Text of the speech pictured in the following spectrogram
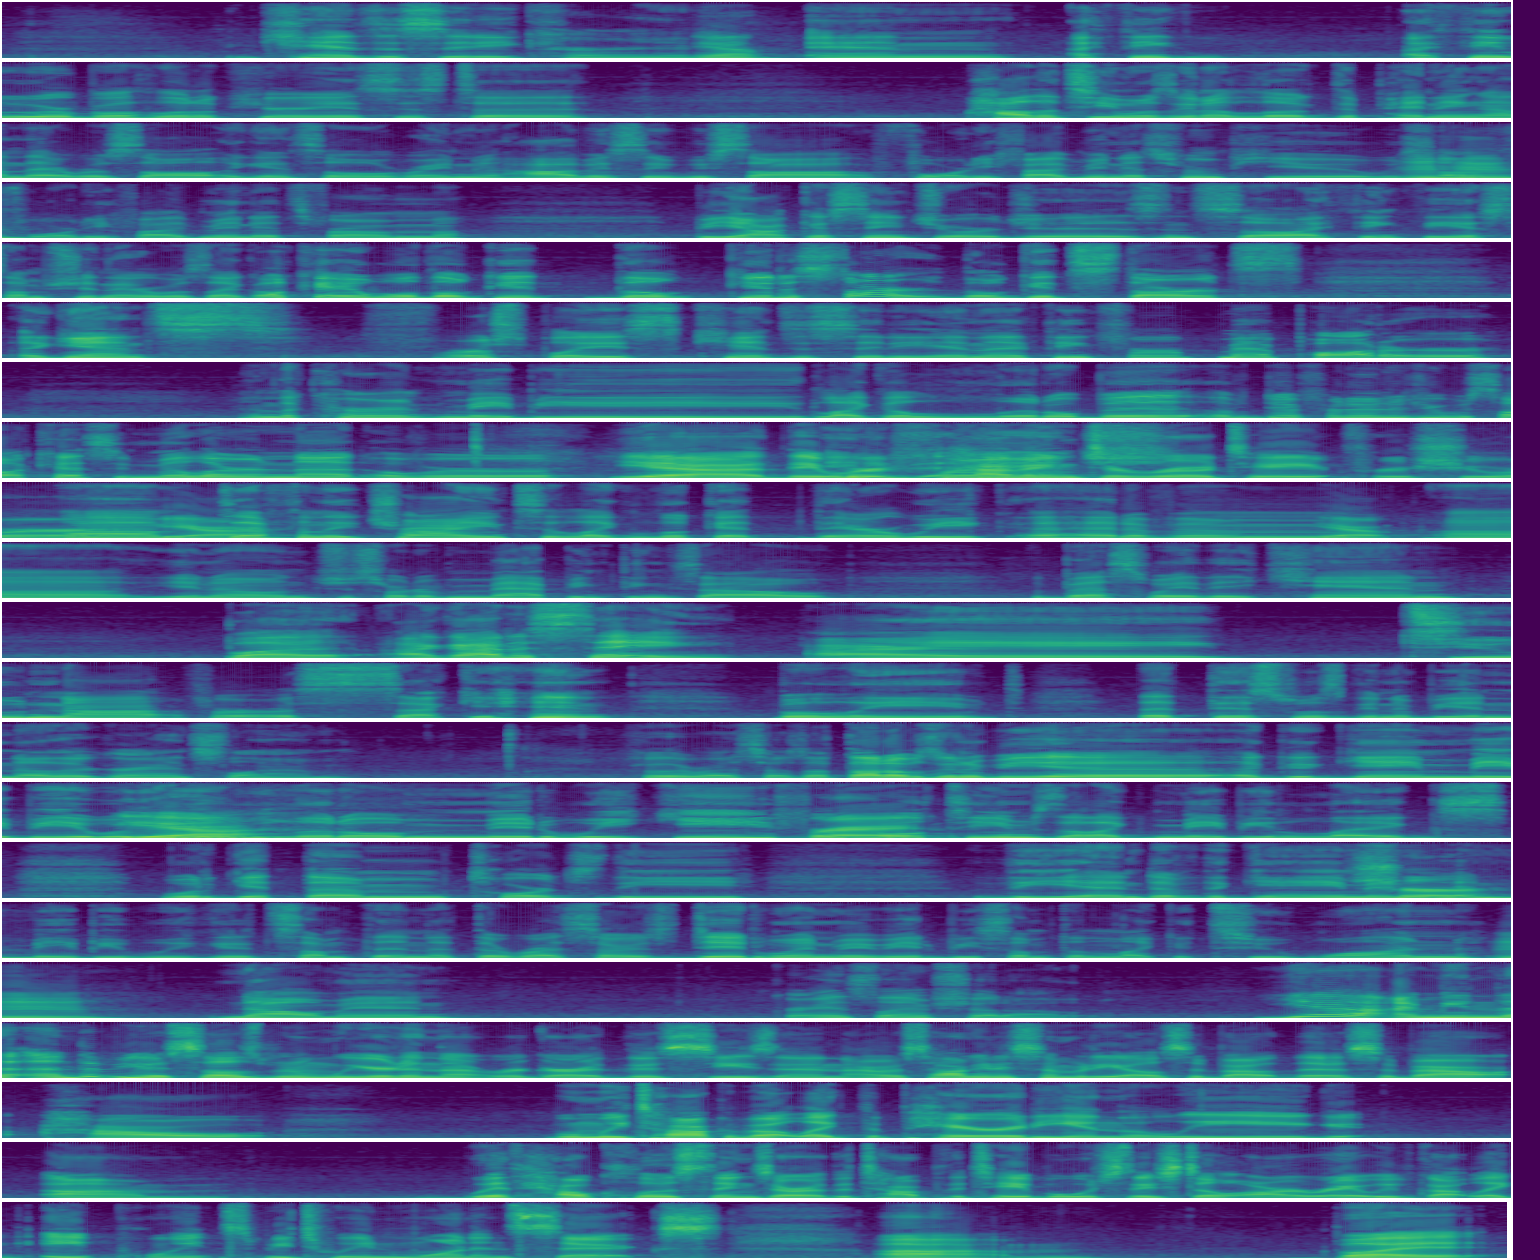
Kansas City Current. Yeah. And I think I think we were both a little curious as to how the team was going to look depending on that result against OL Reign. Obviously, we saw 45 minutes from Pugh. We Mm-hmm. saw 45 minutes from Bianca St. George's, and so I think the assumption there was like, okay, well they'll get they'll get a start. They'll get starts against first place Kansas City, and I think for Matt Potter and the current maybe like a little bit of different energy. We saw Cassie Miller in that over. Yeah, they were Maybe having to rotate for sure. Um, yeah, Definitely trying to like look at their week ahead of him. Yep. Uh, you know, and just sort of mapping things out the best way they can. But I gotta say, I do not for a second believed that this was gonna be another Grand Slam for the Red Stars. I thought it was gonna be a, a good game. Maybe it would Yeah. be a little midweeky for Right. both teams. That like maybe legs would get them towards the the end of the game, and, Sure. and maybe we get something that the Red Stars did win. Maybe it'd be something like a two one. Mm. No, man, Grand Slam shutout. Yeah, I mean the NWSL's been weird in that regard this season. I was talking to somebody else about this about how when we talk about like the parity in the league, um, with how close things are at the top of the table, which they still are, right? We've got like eight points between one and six, um, but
